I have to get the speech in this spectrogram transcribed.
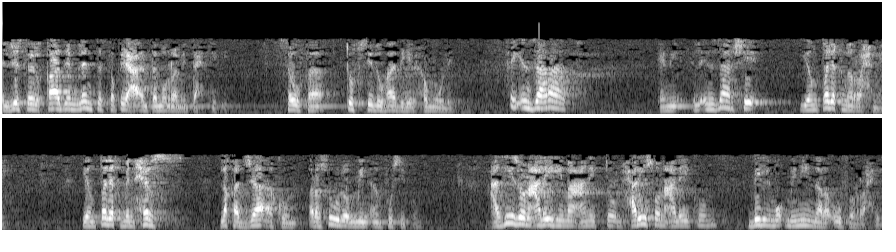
الجسر القادم لن تستطيع أن تمر من تحته. سوف تفسد هذه الحمولة. هي إنذارات. يعني الإنذار شيء ينطلق من رحمة. ينطلق من حرص لقد جاءكم رسول من أنفسكم عزيز عليه ما عنتم حريص عليكم بالمؤمنين رؤوف رحيم.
